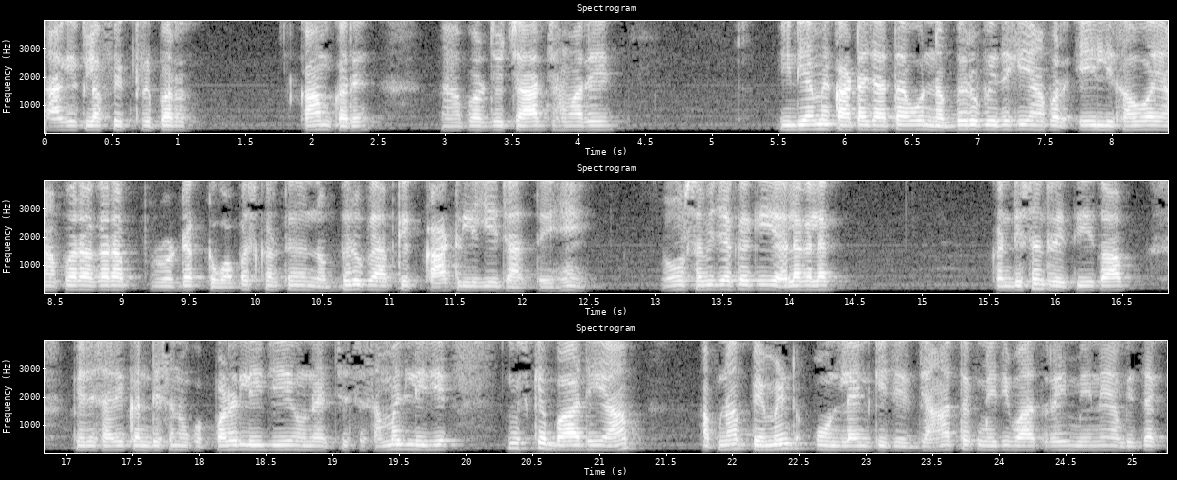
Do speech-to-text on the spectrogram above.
आगे क्लब फैक्ट्री पर काम करें। यहाँ पर जो चार्ज हमारे इंडिया में काटा जाता है, वो नब्बे रुपये देखिए यहाँ पर ए लिखा हुआ है, यहाँ पर अगर आप प्रोडक्ट वापस करते हैं तो नब्बे रुपये आपके काट लिए जाते हैं। और सभी जगह की अलग अलग कंडीशन रहती है तो आप पहले सारी कंडीशनों को पढ़ लीजिए, उन्हें अच्छे से समझ लीजिए। उसके बाद ही आप अपना पेमेंट ऑनलाइन कीजिए। जहाँ तक मेरी बात रही, मैंने अभी तक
